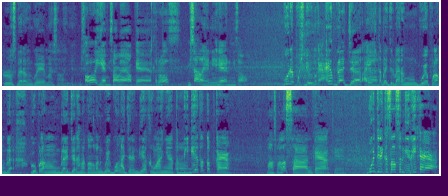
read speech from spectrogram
lulus bareng gue masalahnya Mis- Oh iya misalnya. Oke Terus? Misalnya ini. Iya ini misal. Gue udah push dia untuk kayak ayo belajar ayo kita belajar bareng. Gue pulang bela gue pulang belajar sama teman-teman gue gue ngajarin dia ke rumahnya. Tapi dia tetap kayak males-malesan kayak Oke. gue jadi kesel sendiri kayak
